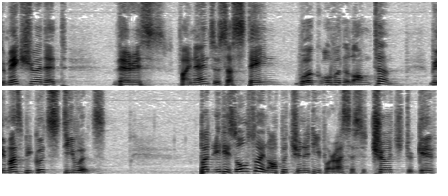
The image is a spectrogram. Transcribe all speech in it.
to make sure that there is finance to sustain work over the long term. We must be good stewards. But it is also an opportunity for us as a church to give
